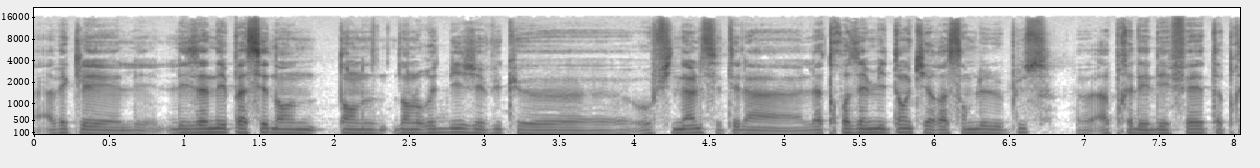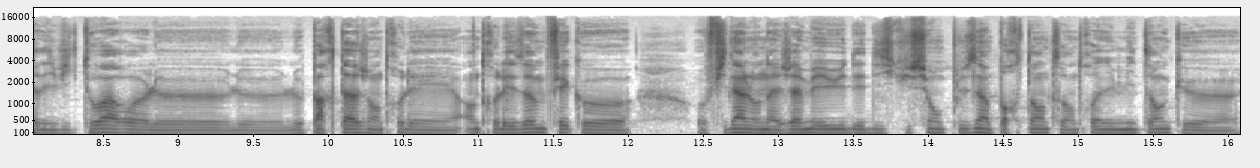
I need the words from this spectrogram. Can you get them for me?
avec les, les, années passées dans, dans, dans le rugby, j'ai vu que au final, c'était la, la troisième mi-temps qui rassemblait le plus. après des défaites, après des victoires, le, le, le partage entre les, entre les hommes fait qu'au au final, on n'a jamais eu des discussions plus importantes en troisième mi-temps que,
